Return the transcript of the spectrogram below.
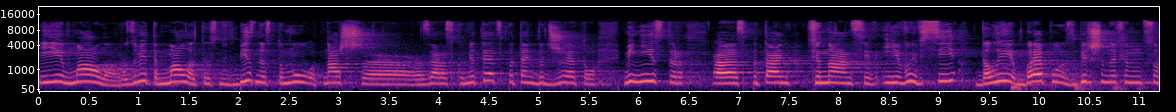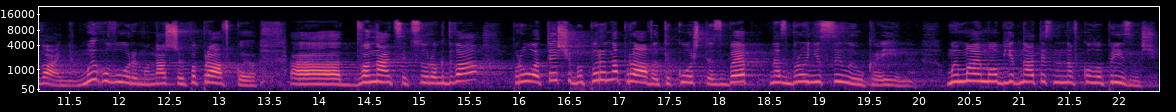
І мало розумієте, мало тиснуть бізнес. Тому от наш е, зараз комітет з питань бюджету, міністр е, з питань фінансів, і ви всі дали БЕПу збільшене фінансування. Ми говоримо нашою поправкою 12 1342 про те, щоб перенаправити кошти з БЕП на Збройні Сили України. Ми маємо об'єднатися не навколо прізвищ.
